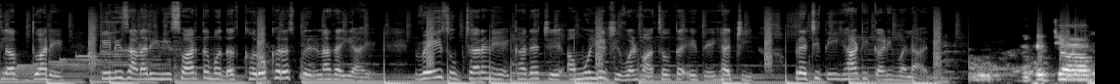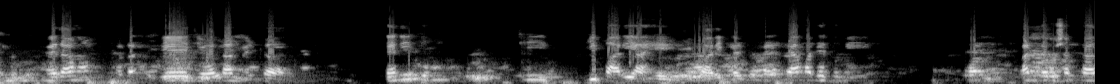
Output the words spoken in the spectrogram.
क्लबद्वारे केली जाणारी निस्वार्थ मदत खरोखरच प्रेरणादायी आहे. वेळीच उपचाराने एखाद्याचे अमूल्य जीवन वाचवता येते ह्याची प्रचिती ह्या ठिकाणी मला आली. क्रिकेटच्या मैदानात जे जीवनदान मिळतं त्यांनी तुमची जी पारी आहे जी पारी खेळतो त्यामध्ये तुम्ही पण करू शकतात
